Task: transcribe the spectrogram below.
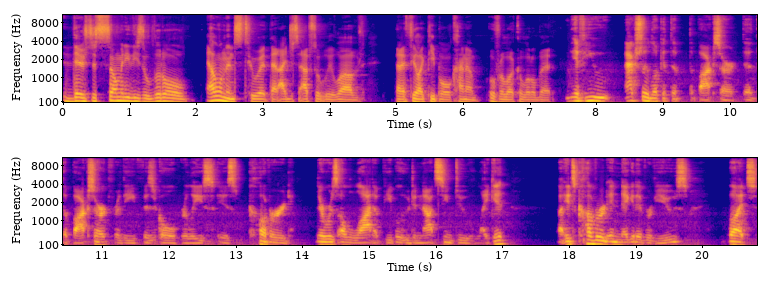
there's just so many of these little elements to it that I just absolutely loved that I feel like people kind of overlook a little bit. if you actually look at the, the box art, the, the box art for the physical release is covered. There was a lot of people who did not seem to like it. Uh, it's covered in negative reviews, but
